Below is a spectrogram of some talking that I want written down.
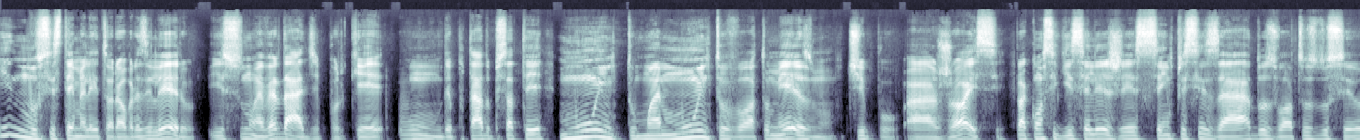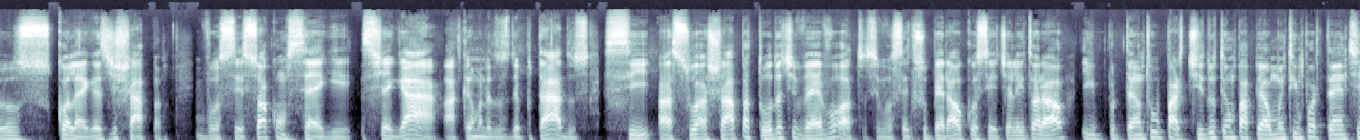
E no sistema eleitoral brasileiro, isso não é verdade, porque um deputado precisa ter muito, mas muito voto mesmo, tipo a Joyce, para conseguir se eleger sem precisar dos votos dos seus colegas de chapa você só consegue chegar à Câmara dos Deputados se a sua chapa toda tiver votos, se você superar o quociente eleitoral e, portanto, o partido tem um papel muito importante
